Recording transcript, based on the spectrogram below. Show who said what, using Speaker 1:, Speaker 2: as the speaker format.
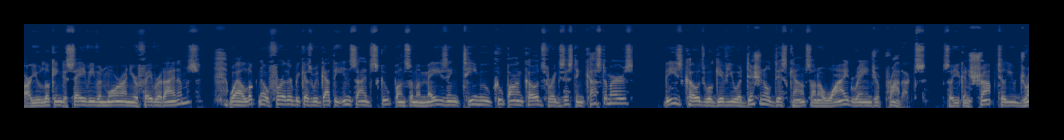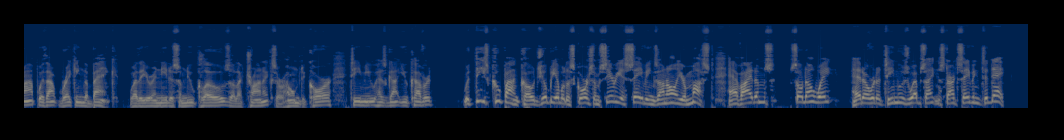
Speaker 1: Are you looking to save even more on your favorite items? Well, look no further because we've got the inside scoop on some amazing Temu coupon codes for existing customers. These codes will give you additional discounts on a wide range of products, so you can shop till you drop without breaking the bank. Whether you're in need of some new clothes, electronics, or home decor, Temu has got you covered. With these coupon codes, you'll be able to score some serious savings on all your must have items, so don't wait. Head over to Temu's website and start saving today.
